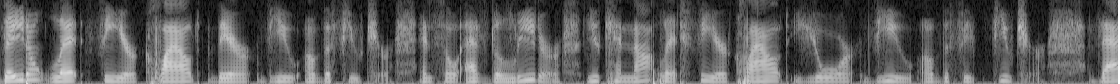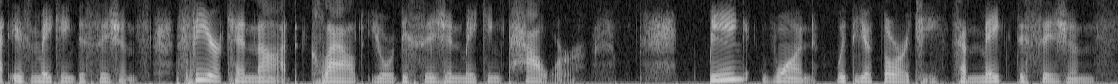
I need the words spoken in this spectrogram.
They don't let fear cloud their view of the future. And so, as the leader, you cannot let fear cloud your view of the f- future. That is making decisions. Fear cannot cloud your decision making power. Being one with the authority to make decisions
